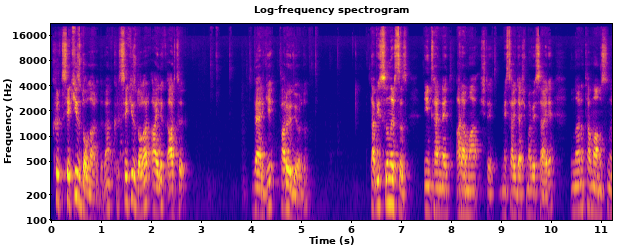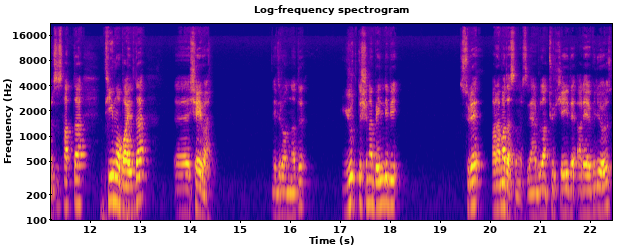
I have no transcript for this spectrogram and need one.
48 dolardı. Ben 48 dolar aylık artı vergi para ödüyordum. Tabi sınırsız internet, arama, işte mesajlaşma vesaire. Bunların tamamı sınırsız. Hatta T-Mobile'da e, şey var. Nedir onun adı? Yurt dışına belli bir süre arama da sınırsız. Yani buradan Türkiye'yi de arayabiliyoruz.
